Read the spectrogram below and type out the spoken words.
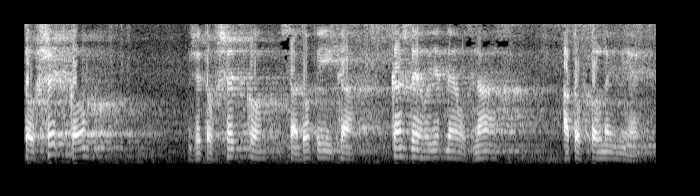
to všetko že to všetko sa dotýka každého jedného z nás a to v plnej miere.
